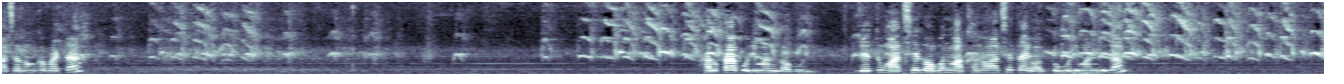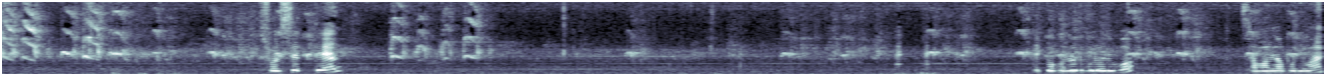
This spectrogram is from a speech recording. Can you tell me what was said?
কাঁচা লঙ্কা বাটা। হালকা পরিমাণ লবণ। যেহেতু মাছে লবণ মাখানো আছে, তাই অল্প পরিমাণ দিলাম। সরষের তেল। একটু হলুদ গুঁড়ো দেবো, সামান্য পরিমাণ।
